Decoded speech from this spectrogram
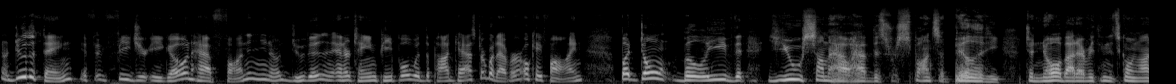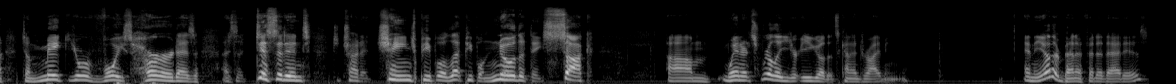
know, do the thing. If it feeds your ego and have fun and you know do this and entertain people with the podcast or whatever okay fine. But don't believe that you somehow have this responsibility to know about everything that's going on to make your voice heard as as a dissident to try to change people let people know that they suck um, when it's really your ego that's kind of driving you. And the other benefit of that is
